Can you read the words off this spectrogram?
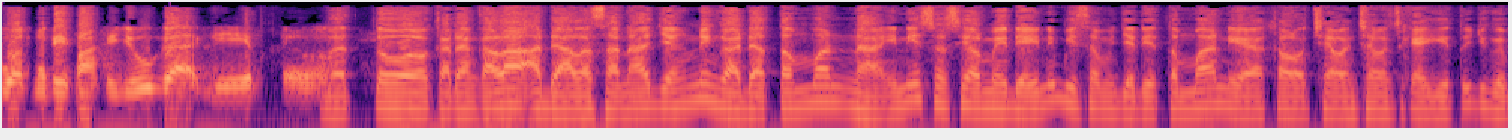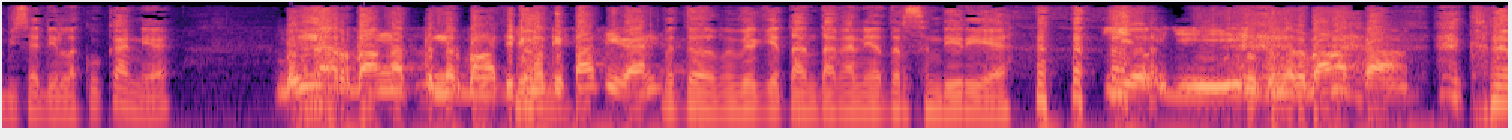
buat motivasi juga gitu. Betul, kadangkala ada alasan aja ini nggak ada teman. Nah, ini sosial media ini bisa menjadi teman ya. Kalau challenge-challenge kayak gitu juga bisa dilakukan ya. Bener banget, bener banget. Jadi motivasi kan? Betul, memiliki tantangannya tersendiri ya. Iya, iya, bener banget Kang. Karena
